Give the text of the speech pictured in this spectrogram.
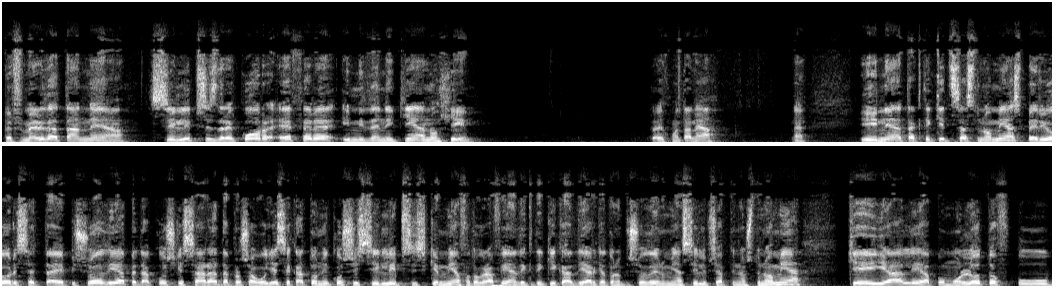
Εφημερίδα Τα Νέα. Συλλήψεις ρεκόρ έφερε η μηδενική ανοχή. Έχουμε τα νέα; Ναι. Η νέα τακτική της αστυνομίας περιόρισε τα επεισόδια, 540 προσαγωγές, 120 συλλήψεις και μια φωτογραφία ενδεικτική κατά διάρκεια των επεισοδίων, μια σύλληψη από την αστυνομία και η άλλη από Μολότοφ που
